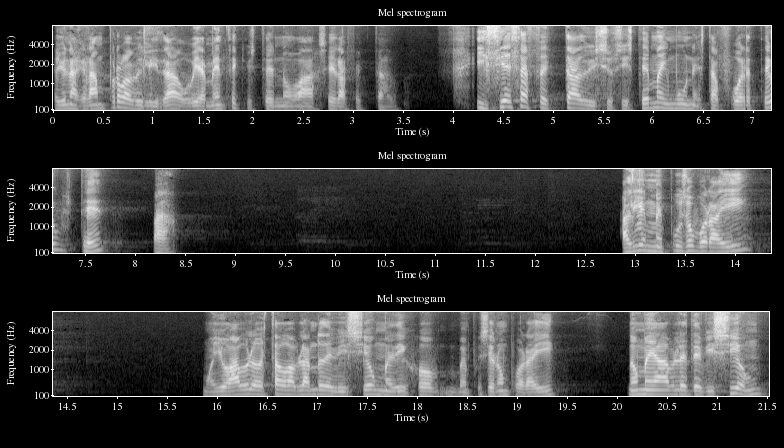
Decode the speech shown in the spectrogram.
hay una gran probabilidad, obviamente, que usted no va a ser afectado. Y si es afectado y su sistema inmune está fuerte, usted va. Alguien me puso por ahí, como yo hablo, he estado hablando de visión, me dijo, me pusieron por ahí, no me hables de visión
